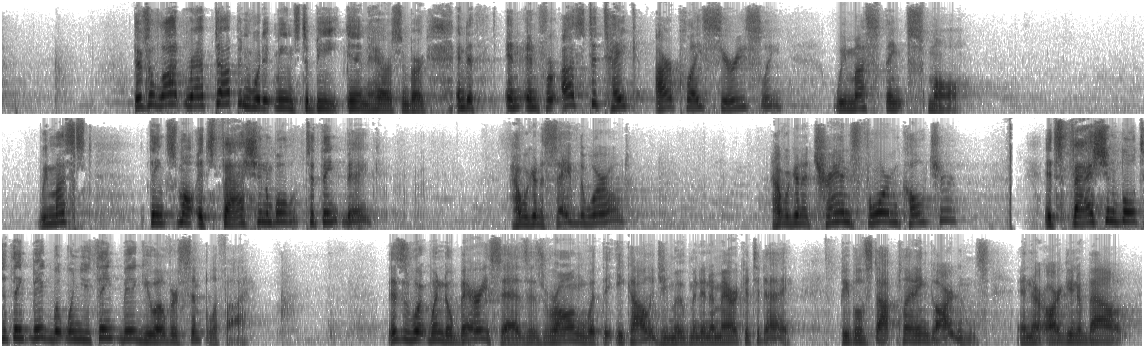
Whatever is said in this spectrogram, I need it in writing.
There's a lot wrapped up in what it means to be in Harrisonburg. And, to, and, and for us to take our place seriously, we must think small. We must think small. It's fashionable to think big. How we're going to save the world, how we're going to transform culture. It's fashionable to think big, but when you think big, you oversimplify. This is what Wendell Berry says is wrong with the ecology movement in America today. People have stopped planting gardens and they're arguing about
